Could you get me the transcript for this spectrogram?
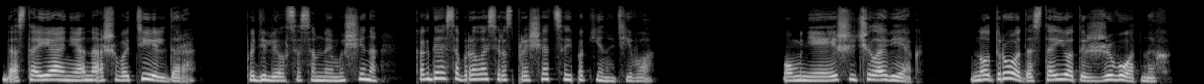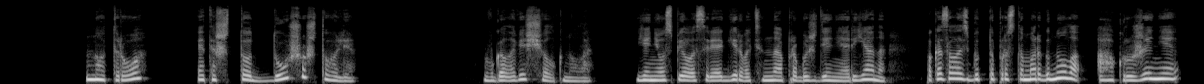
«Достояние нашего Тильдера», — поделился со мной мужчина, когда я собралась распрощаться и покинуть его. Умнейший человек. Нутро достает из животных. Нутро? Это что, душу, что ли? В голове щелкнуло. Я не успела среагировать на пробуждение Ариана. Показалось, будто просто моргнула, а окружение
